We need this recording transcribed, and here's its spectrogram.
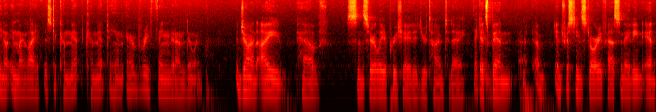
you know, in my life is to commit, commit to Him everything that I'm doing. John, I have sincerely appreciated your time today. Thank It's you. been uh, an interesting story, fascinating, and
